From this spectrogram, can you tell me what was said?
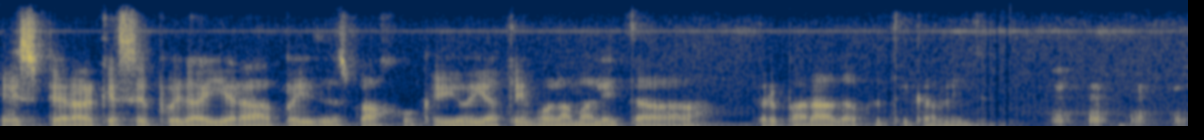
esperar que se pueda ir a Países Bajos, que yo ya tengo la maleta preparada prácticamente.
